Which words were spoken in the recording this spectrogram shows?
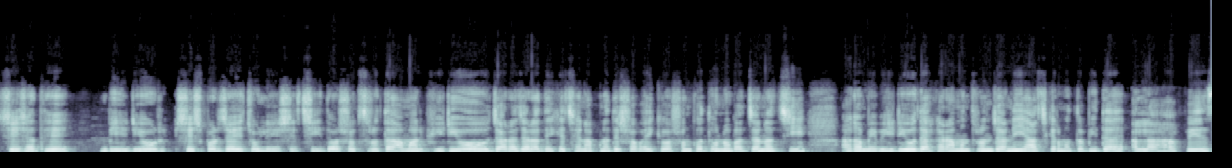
সেই সাথে ভিডিওর শেষ পর্যায়ে চলে এসেছি। দর্শক শ্রোতা, আমার ভিডিও যারা যারা দেখেছেন, আপনাদের সবাইকে অসংখ্য ধন্যবাদ জানাচ্ছি। আগামী ভিডিও দেখার আমন্ত্রণ জানিয়ে আজকের মতো বিদায়। আল্লাহ হাফেজ।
